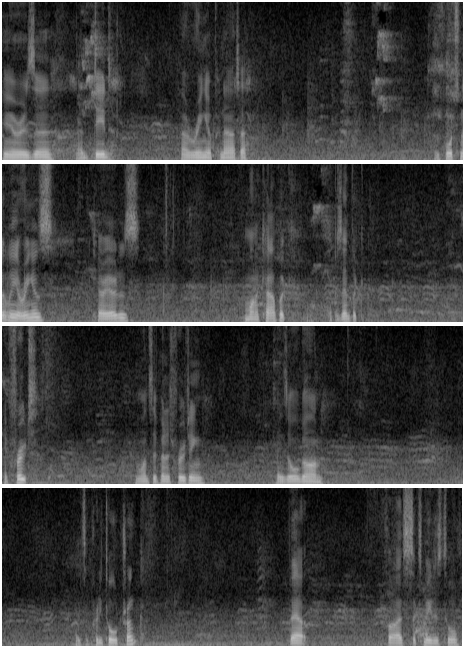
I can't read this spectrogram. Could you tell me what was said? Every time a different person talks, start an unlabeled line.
Here is a, a dead Arenga pinnata. Unfortunately, Arengas, Caryotas, Monocarpic, Hapaxanthic, they fruit. And once they finish fruiting, they's all gone. It's a pretty tall trunk, about five, six meters tall.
